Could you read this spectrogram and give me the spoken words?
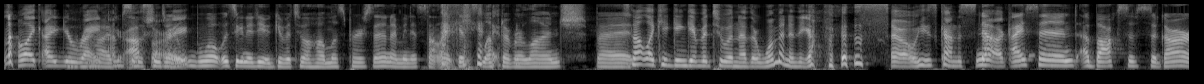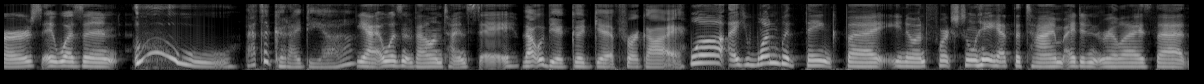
I'm like, I, "You're right. God, I'm so sorry." Are, what was he going to do? Give it to a homeless person? I mean, it's not like it's leftover lunch, but It's not like he can give it to another woman in the office, so he's kind of no. stuck. I sent a box of cigars. It wasn't. Ooh, that's a good idea. Yeah, it wasn't Valentine's Day. That would be a good gift for a guy. Well, I, one would think, but you know, unfortunately, at the time, I didn't realize that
